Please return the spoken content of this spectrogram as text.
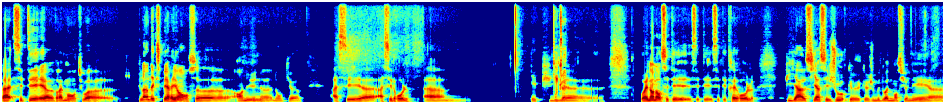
bah, c'était euh, vraiment, tu vois, euh, plein d'expériences euh, en une, donc assez assez drôle. et puis, okay. ouais, non, non, c'était c'était c'était très drôle. Puis il y a aussi un séjour que, que je me dois de mentionner. Euh,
